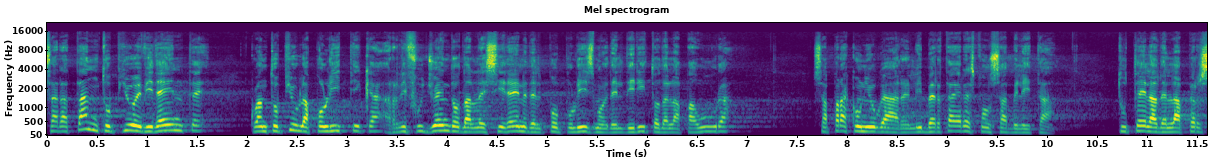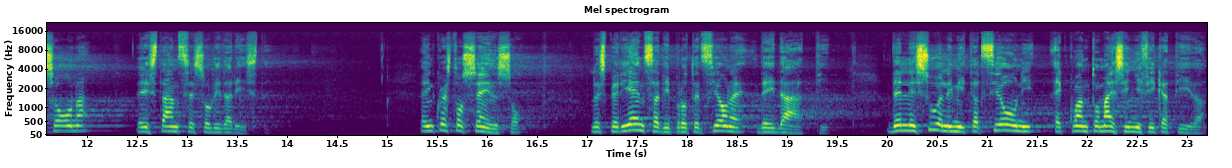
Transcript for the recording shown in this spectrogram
sarà tanto più evidente quanto più la politica, rifuggendo dalle sirene del populismo e del diritto della paura, saprà coniugare libertà e responsabilità, tutela della persona e istanze solidariste. E in questo senso l'esperienza di protezione dei dati, delle sue limitazioni è quanto mai significativa,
